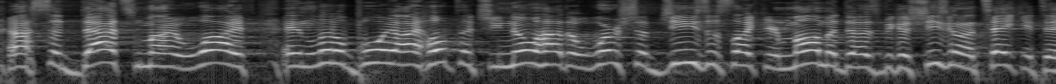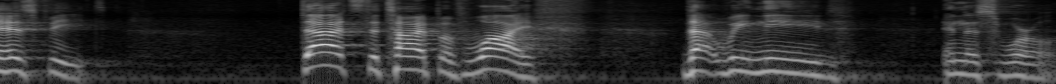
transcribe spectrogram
And I said, That's my wife. And little boy, I hope that you know how to worship Jesus like your mama does because she's going to take you to his feet. That's the type of wife that we need in this world.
